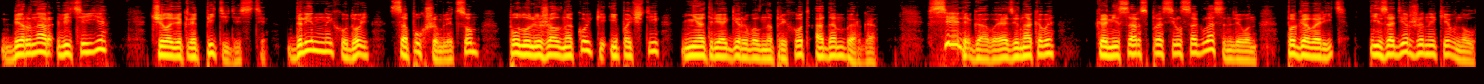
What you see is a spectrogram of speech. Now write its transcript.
Бернар Витие, человек лет 50, длинный, худой, с опухшим лицом, Полу лежал на койке и почти не отреагировал на приход Адамберга. Все легавые одинаковы. Комиссар спросил, согласен ли он поговорить, и задержанный кивнул.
